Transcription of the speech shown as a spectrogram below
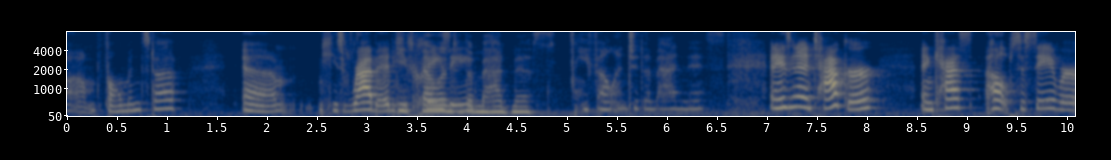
um, foam and stuff. Um, he's rabid. He He's fell crazy. into the madness. he fell into the madness and he's gonna attack her and cass helps to save her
